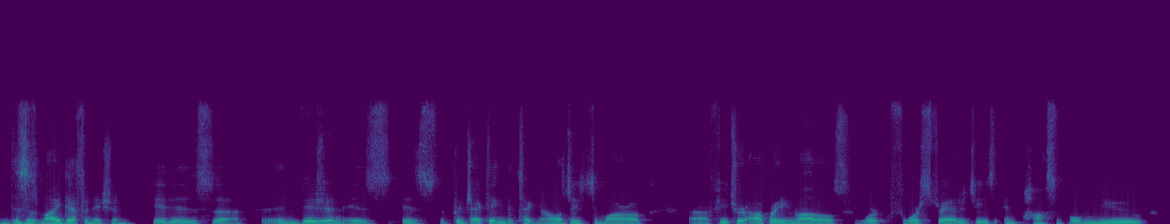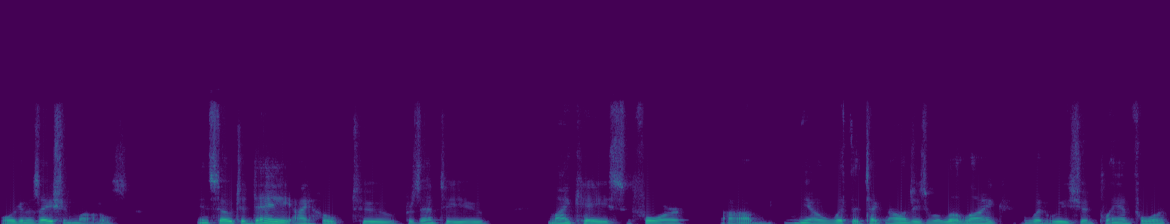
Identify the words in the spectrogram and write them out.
This is my definition. It is uh, envision is is the projecting the technologies tomorrow uh, future operating models, workforce strategies, and possible new organization models. And so today, I hope to present to you my case for um, you know what the technologies will look like, what we should plan for,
